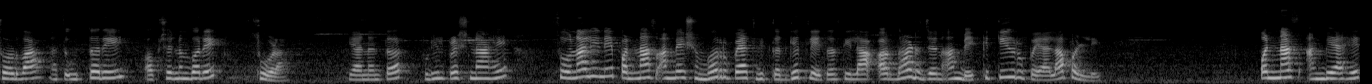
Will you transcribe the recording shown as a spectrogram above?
सोडवा. याचं उत्तर येईल. ऑप्शन नंबर एक सोळा. यानंतर पुढील प्रश्न आहे. सोनालीने पन्नास आंबे शंभर रुपयात विकत घेतले तर तिला अर्धा डझन आंबे किती रुपयाला पडले? पन्नास आंबे आहेत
